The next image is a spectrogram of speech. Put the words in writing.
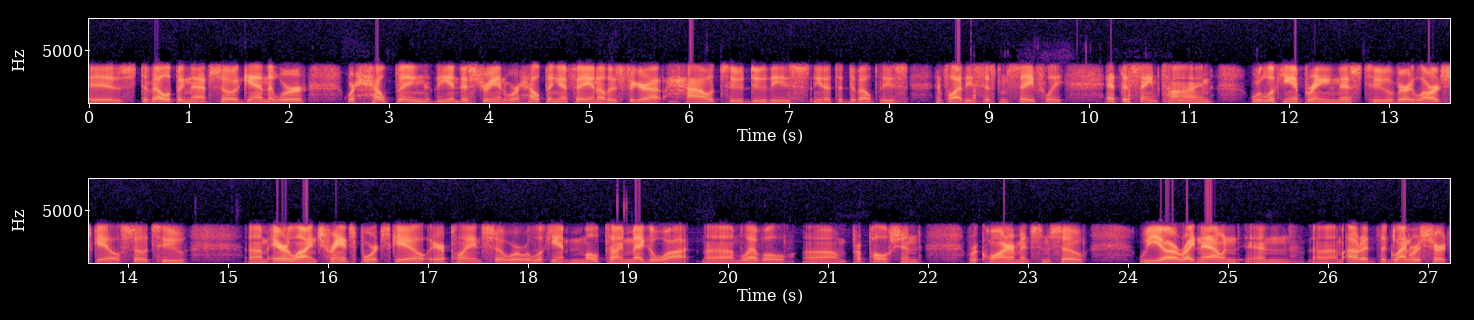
is developing that. So again, that we're we're helping the industry and we're helping FAA and others figure out how to do these you know to develop these and fly these systems safely. At the same time, we're looking at bringing this to a very large scale. So to um, airline transport scale airplanes. So where we're looking at multi megawatt um, level um, propulsion requirements, and so we are right now in, in um, out at the Glenn Research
